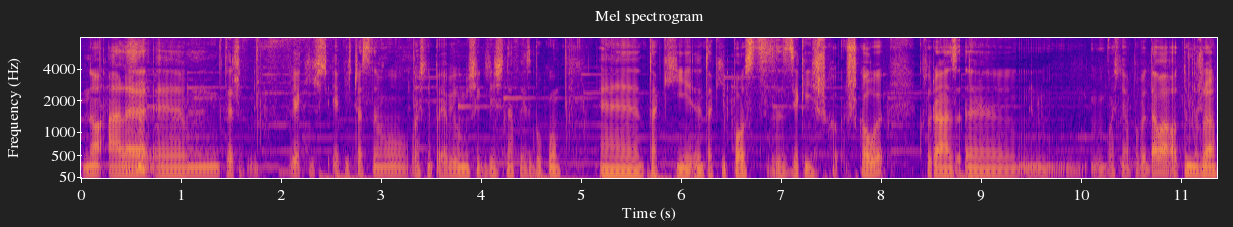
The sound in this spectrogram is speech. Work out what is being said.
No ale też jakiś, jakiś czas temu właśnie pojawił mi się gdzieś na Facebooku e, taki, taki post z jakiejś szkoły, która właśnie opowiadała o tym, że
